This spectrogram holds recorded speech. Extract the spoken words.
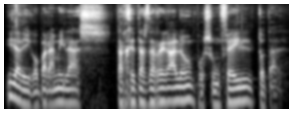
Y ya digo, para mí las tarjetas de regalo, pues un fail total.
